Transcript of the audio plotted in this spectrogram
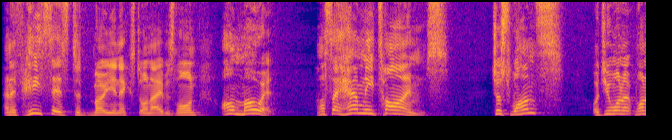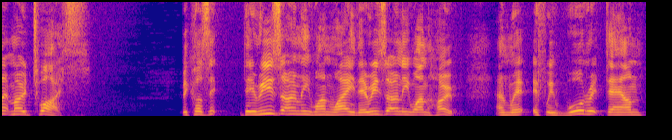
And if He says to mow your next door neighbour's lawn, I'll mow it. I'll say, How many times? Just once? Or do you want it, want it mowed twice? Because it, there is only one way, there is only one hope. And if we water it down,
